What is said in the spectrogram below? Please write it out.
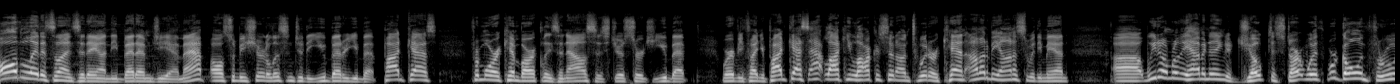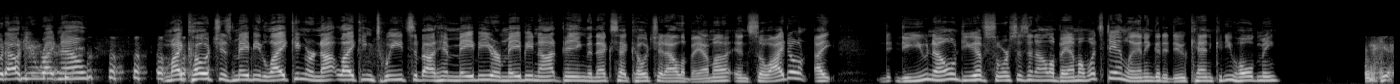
all the latest lines today on the BetMGM app. Also, be sure to listen to the You Better You Bet podcast. For more Ken Barkley's analysis, just search You Bet wherever you find your podcast at Lockie Lockerson on Twitter. Ken, I'm going to be honest with you, man. Uh, we don't really have anything to joke to start with. We're going through it out here right now. My coach is maybe liking or not liking tweets about him maybe or maybe not being the next head coach at Alabama. And so I don't I do you know? Do you have sources in Alabama? What's Dan Lanning going to do, Ken? Can you hold me?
